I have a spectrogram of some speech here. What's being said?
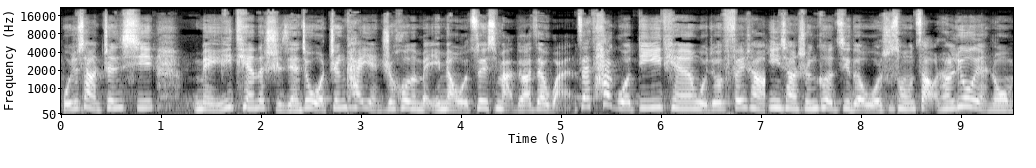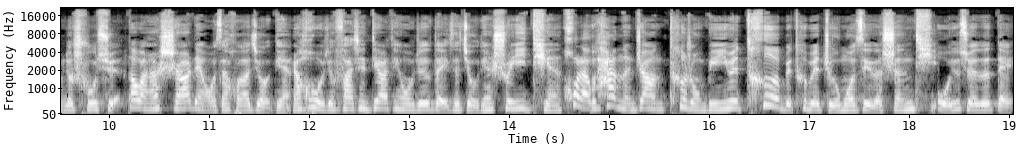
我就想珍惜每一天的时间。就我睁开眼之后的每一秒，我最起码都要在玩。在泰国第一天，我就非常印象深刻，记得我是从早上六点钟我们就出去，到晚上十二点我才回到酒店，然后我就发现第二天我就得在酒店睡一天。后来不太能这样特种兵，因为特别特别折磨自己的身体，我就觉得得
